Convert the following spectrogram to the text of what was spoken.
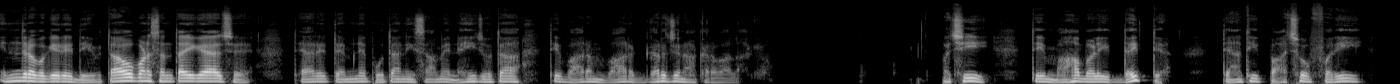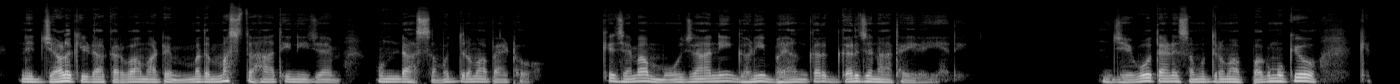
ઇન્દ્ર વગેરે દેવતાઓ પણ સંતાઈ ગયા છે, ત્યારે તેમને પોતાની સામે નહીં જોતા તે વારંવાર ગર્જના કરવા લાગ્યો. પછી તે મહાબળી દૈત્ય ત્યાંથી પાછો ફરી ને જળ કીડા કરવા માટે મદમસ્ત હાથીની જેમ ઊંડા સમુદ્રમાં બેઠો, કે જેમાં મોજાની ઘણી ભયંકર ગર્જના થઈ રહી હતી. જેવો તેણે સમુદ્રમાં પગ મૂક્યો કે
